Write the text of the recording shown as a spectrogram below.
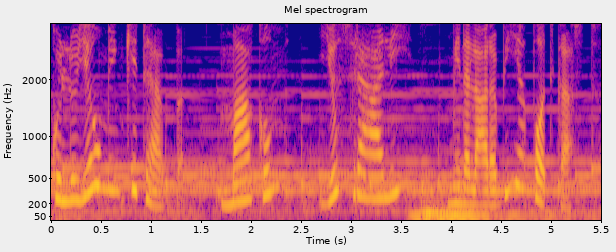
كل يوم كتاب. معكم يسرى علي من العربية بودكاست.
